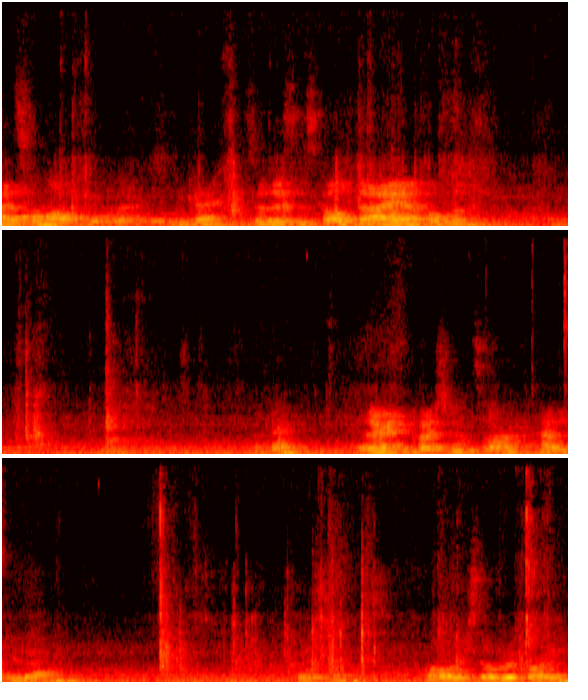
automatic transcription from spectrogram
That's the molecule there, okay? So this is called diethylamine. Okay? Are there any questions on how to do that one? Questions while we're still recording?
